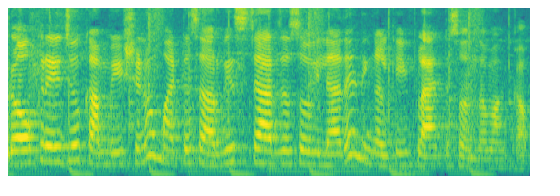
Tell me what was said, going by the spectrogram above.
ബ്രോക്കറേജോ കമ്മീഷനോ മറ്റു സർവീസ് ചാർജസോ ഇല്ലാതെ നിങ്ങൾക്ക് ഈ ഫ്ളാറ്റ് സ്വന്തമാക്കാം.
